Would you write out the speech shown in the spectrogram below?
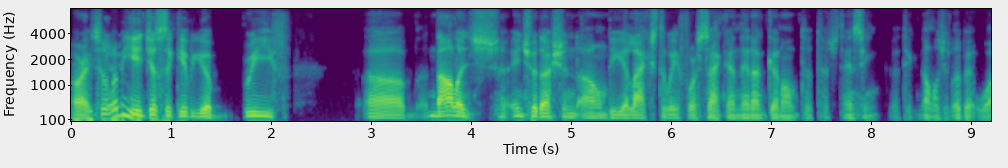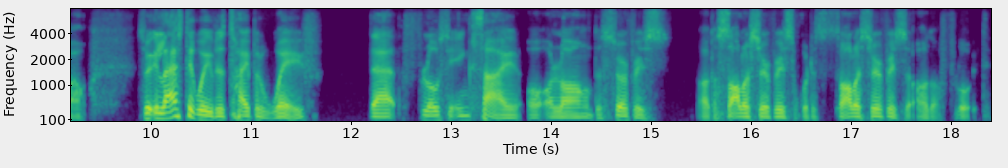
All right. So let me just give you a brief uh, knowledge introduction on the elastic wave for a second, then I'll get on to touch sensing technology a little bit well. So elastic wave is a type of wave that flows inside or along the surface or the solid surface or the solid surface or the fluid.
